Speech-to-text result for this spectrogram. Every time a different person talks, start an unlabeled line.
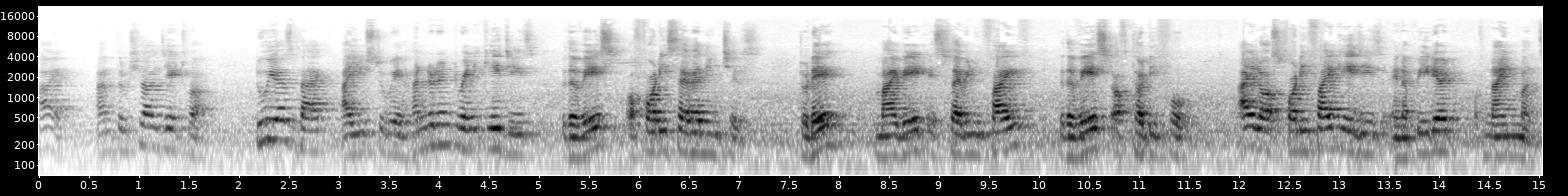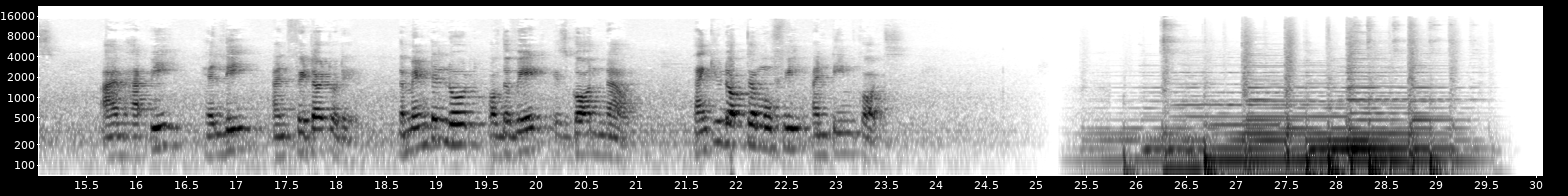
Hi, I'm Trushal Jethwa. Two years back, I used to weigh 120 kgs with a waist of 47 inches. Today, my weight is 75 with a waist of 34. I lost 45 kgs in a period of 9 months. I am happy, healthy and fitter today. The mental load of the weight is gone now. Thank you Dr. Muffi and Team CODS.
